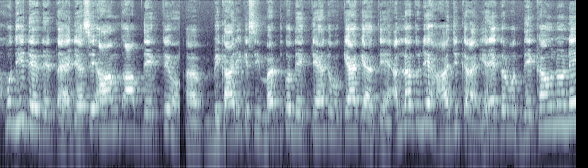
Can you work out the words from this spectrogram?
खुद ही दे देता है। जैसे आम, आप देखते हो भिकारी किसी मर्द को देखते हैं तो वो क्या कहते हैं? अल्लाह तुझे हज कराए यानी अगर वो देखा उन्होंने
